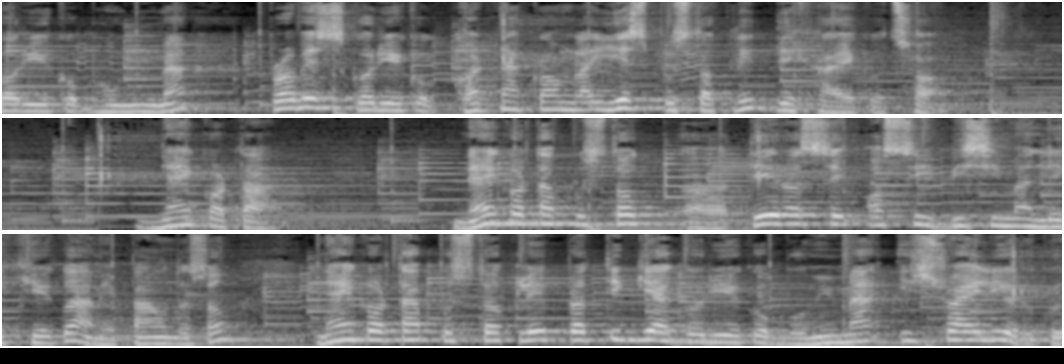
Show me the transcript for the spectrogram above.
गरिएको भूमिमा प्रवेश गरिएको घटनाक्रमलाई यस पुस्तकले देखाएको छ। न्यायकर्ता न्यायकर्ता पुस्तक तेह्र सय अस्सी बिसीमा लेखिएको हामी पाउँदछौँ। न्यायकर्ता पुस्तकले प्रतिज्ञा गरिएको भूमिमा इसरायलीहरूको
